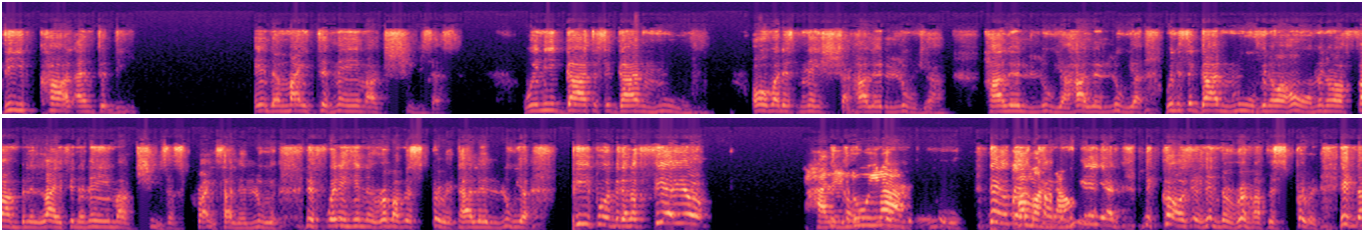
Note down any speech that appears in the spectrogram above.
Deep call unto deep in the mighty name of Jesus. We need God to say, God, move over this nation. Hallelujah. Hallelujah. Hallelujah. We need to say, God, move in our home, in our family life, in the name of Jesus Christ. Hallelujah. If you're in the realm of the spirit, hallelujah, people begin to fear you. Hallelujah. They will Come on now. because you're in the realm of the spirit. In the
